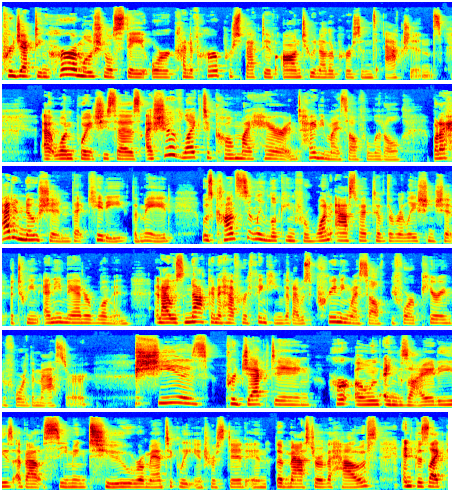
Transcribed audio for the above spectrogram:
projecting her emotional state or kind of her perspective onto another person's actions. At one point, she says, I should have liked to comb my hair and tidy myself a little, but I had a notion that Kitty, the maid, was constantly looking for one aspect of the relationship between any man or woman, and I was not going to have her thinking that I was preening myself before appearing before the master. She is projecting her own anxieties about seeming too romantically interested in the master of the house and was like,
